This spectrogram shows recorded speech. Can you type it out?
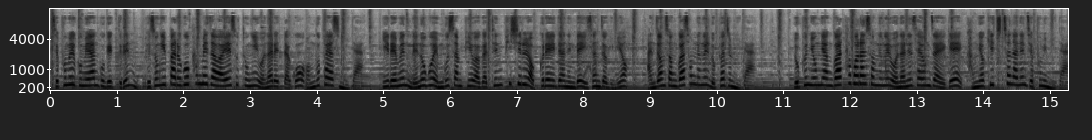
제품을 구매한 고객들은 배송이 빠르고 판매자와의 소통이 원활했다고 언급하였습니다. 이 램은 레노버 M93P와 같은 PC를 업그레이드하는 데 이상적이며 안정성과 성능을 높여줍니다. 높은 용량과 탁월한 성능을 원하는 사용자에게 강력히 추천하는 제품입니다.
